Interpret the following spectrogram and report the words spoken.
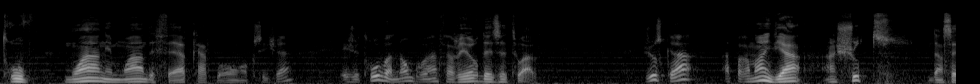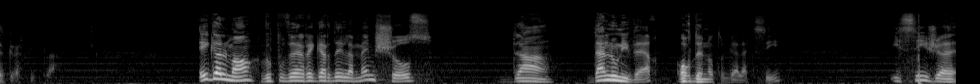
trouve moins et moins de fer, carbone, oxygène, et je trouve un nombre inférieur des étoiles. Jusqu'à, apparemment, il y a un shoot dans cette graphique-là. Également, vous pouvez regarder la même chose dans, dans l'univers, hors de notre galaxie. Ici, j'ai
